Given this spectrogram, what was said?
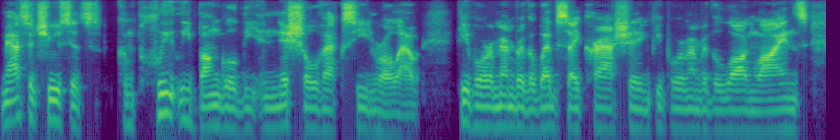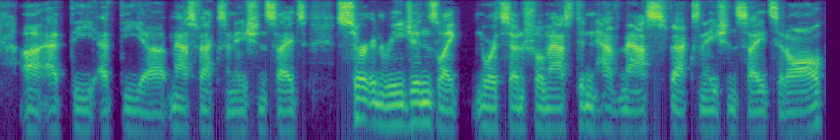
Massachusetts completely bungled the initial vaccine rollout. People remember the website crashing. People remember the long lines uh, at the at the uh, mass vaccination sites. Certain regions like North Central Mass didn't have mass vaccination sites at all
